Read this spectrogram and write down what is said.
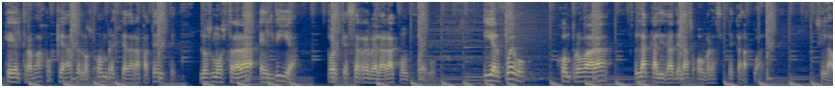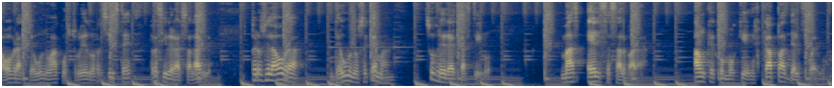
que el trabajo que hacen los hombres quedará patente, los mostrará el día, porque se revelará con fuego. Y el fuego comprobará la calidad de las obras de cada cual. Si la obra que uno ha construido resiste, recibirá el salario. Pero si la obra de uno se quema, sufrirá el castigo, mas él se salvará, aunque como quien escapa del fuego.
